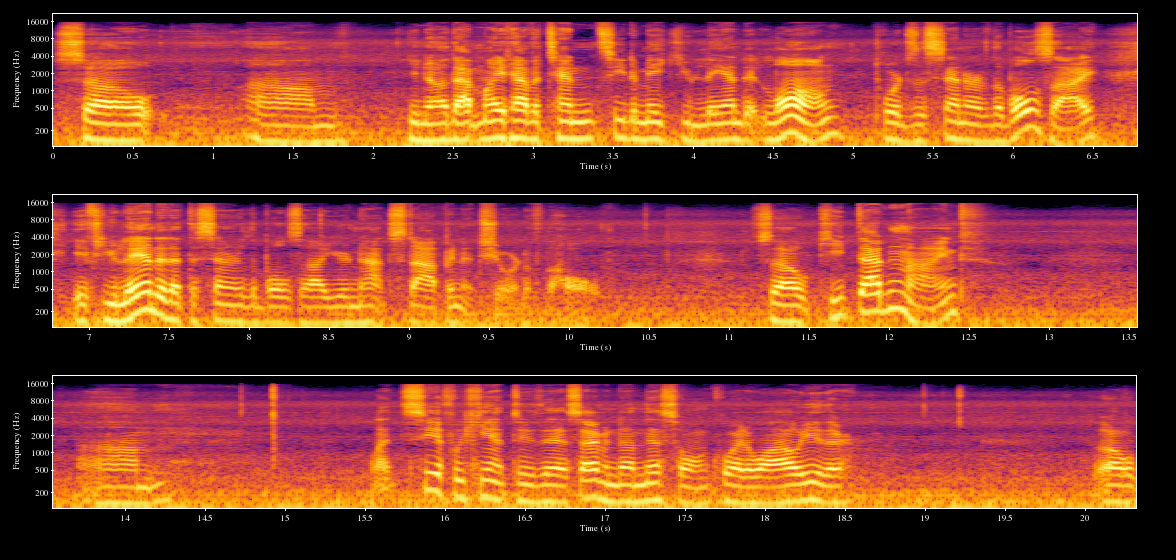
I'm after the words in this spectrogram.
So, um, you know, that might have a tendency to make you land it long towards the center of the bullseye. If you land it at the center of the bullseye, you're not stopping it short of the hole. So keep that in mind. Um, let's see if we can't do this. I haven't done this hole in quite a while either. So,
